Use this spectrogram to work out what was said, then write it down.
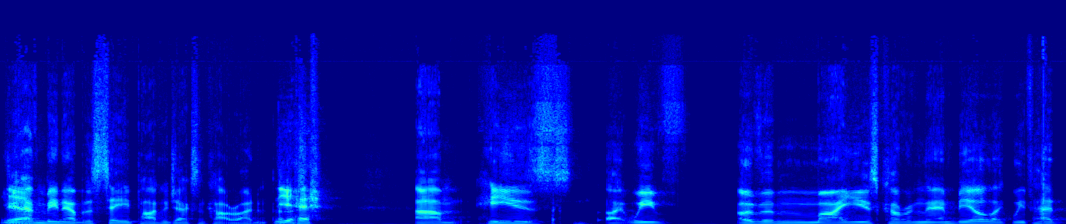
You yeah. haven't been able to see Parker Jackson Cartwright in person. Yeah. Um, he is like we've over my years covering the NBL, like we've had,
